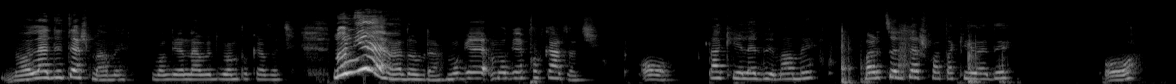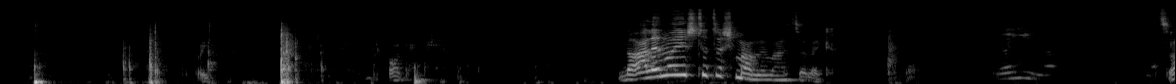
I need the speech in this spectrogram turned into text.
No, LEDy też mamy. Mogę nawet wam pokazać. No nie! A dobra, mogę, mogę pokazać. O, takie LEDy mamy. Marcel też ma takie LEDy. O. Oj. O, tak. No ale no jeszcze coś mamy, Marcelek. Nie wiem. Co?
